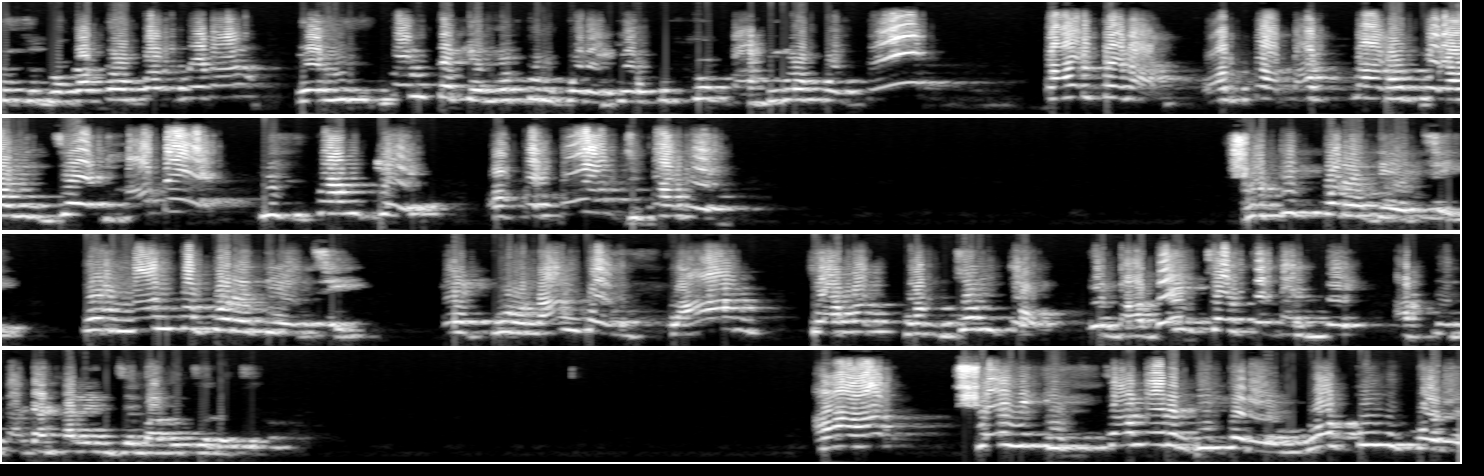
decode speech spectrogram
কিছু ঢোকাতেও পারবে না, এই ইসলাম থেকে নতুন করে কেউ কিছু বাহিরও করতে পারবে না। অর্থাৎ আপনার আমি যেভাবে ইসলামকে সঠিক করে দিয়েছি, পূর্ণাঙ্গ করে দিয়েছি, এই পূর্ণাঙ্গ ইসলাম কেমন পর্যন্ত এভাবেই চলতে থাকবে, আপনি থাকাকালীন যেভাবে চলেছিল আর সেই ইসলামের ভিতরে নতুন করে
